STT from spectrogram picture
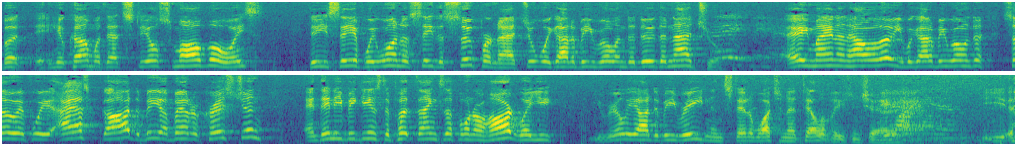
but He'll come with that still small voice. Do you see? If we want to see the supernatural, we got to be willing to do the natural. Amen and hallelujah. We got to be willing to. So if we ask God to be a better Christian, and then He begins to put things up on our heart, well, you you really ought to be reading instead of watching that television show. You,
